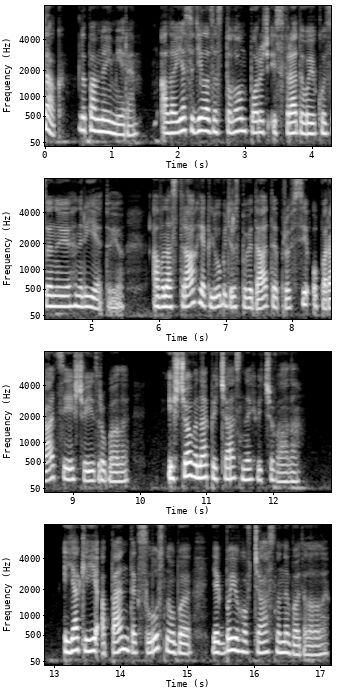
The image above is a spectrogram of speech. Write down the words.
Так, до певної міри. Але я сиділа за столом поруч із Фредовою кузиною Генрієтою, а вона страх як любить розповідати про всі операції, що їй зробили, і що вона під час них відчувала, і як її апендекс луснув би, якби його вчасно не видалили.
